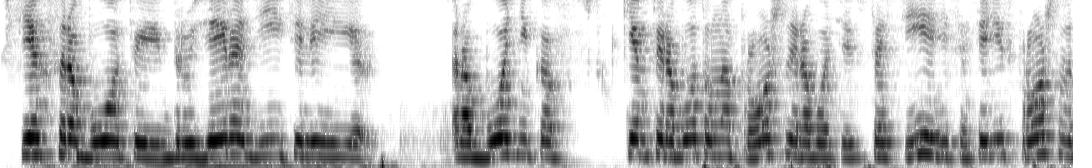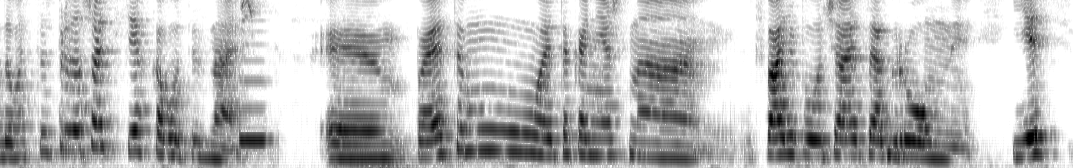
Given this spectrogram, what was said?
всех с работы, друзей, родителей, работников, с кем ты работал на прошлой работе, соседей, соседей из прошлого дома. То есть приглашать всех, кого ты знаешь. Эм, поэтому это, конечно, свадьбы получаются огромные. Есть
